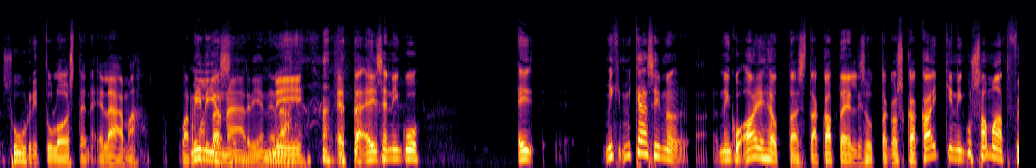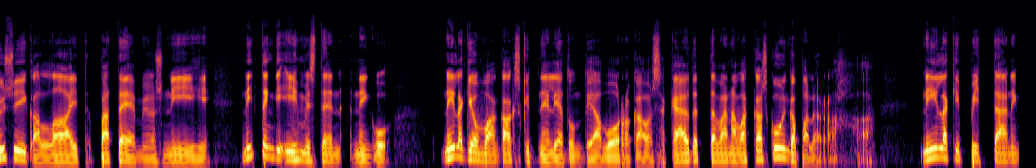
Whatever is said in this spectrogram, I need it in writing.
suurituloisten elämä. Miljonäärien tässä, elämä. Niin, että ei se niinku, ei, mikä siinä niin kuin aiheuttaa sitä kateellisuutta, koska kaikki niin kuin samat fysiikan lait pätee myös niihin. Niidenkin ihmisten, niin kuin, niilläkin on vain 24 tuntia vuorokaudessa käytettävänä, vaikka olisi kuinka paljon rahaa. Niilläkin pitää niin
